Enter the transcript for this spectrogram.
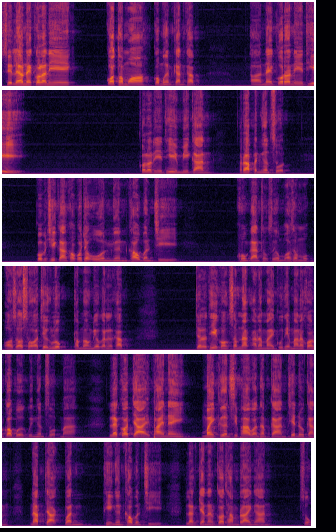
เสร็จแล้วในกรณีกทมก็เหมือนกันครับในกรณีที่กรณีที่มีการรับเป็นเงินสดกรมบัญชีกลางเขาก็จะโอนเงินเข้าบัญชี โครงการส่งเสริมอสมอสสเชิงลุกทำนองเดียวกันนะครับ เจ้าหน้าที่ของสำนักอนามัยกรุงเทพมหานครก็เบิกเป็นเงินสดมา และก็จ่ายภายในไม่เกิน 15 วันทำการ เช่นเดียวกัน นับจากวันที่เงินเข้าบัญชี หลังจากนั้นก็ทำรายงานส่ง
